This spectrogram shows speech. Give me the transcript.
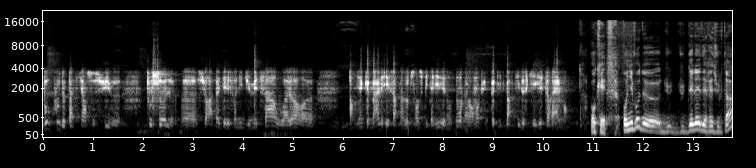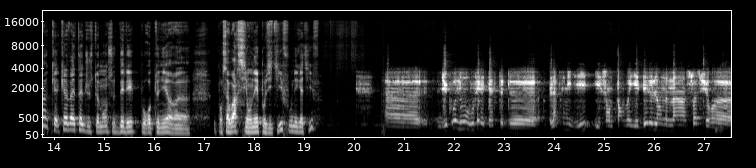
Beaucoup de patients se suivent tout seuls euh, sur appel téléphonique du médecin ou alors euh, tant bien que mal, et certains autres sont hospitalisés. Donc nous, on n'a vraiment qu'une petite partie de ce qui existe. Ok. Au niveau de, du, du délai des résultats, quel, quel va être justement ce délai pour obtenir, euh, pour savoir si on est positif ou négatif? Euh, du coup, nous, on vous fait les tests de l'après-midi. Ils sont envoyés dès le lendemain, soit sur euh,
